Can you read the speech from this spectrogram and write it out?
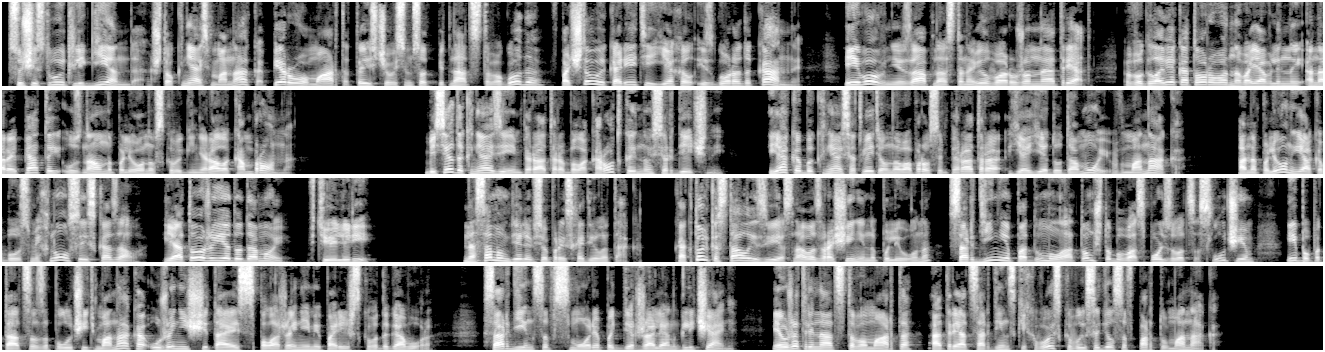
Существует легенда, что князь Монако 1 марта 1815 года в почтовой карете ехал из города Канны, и его внезапно остановил вооруженный отряд, во главе которого новоявленный Анаре V узнал наполеоновского генерала Камбронна. Беседа князя и императора была короткой, но сердечной. Якобы князь ответил на вопрос императора «Я еду домой, в Монако». А Наполеон якобы усмехнулся и сказал «Я тоже еду домой, в Тюильри». На самом деле все происходило так. Как только стало известно о возвращении Наполеона, Сардиния подумала о том, чтобы воспользоваться случаем и попытаться заполучить Монако, уже не считаясь с положениями Парижского договора. Сардинцев с моря поддержали англичане – и уже 13 марта отряд сардинских войск высадился в порту Монако.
